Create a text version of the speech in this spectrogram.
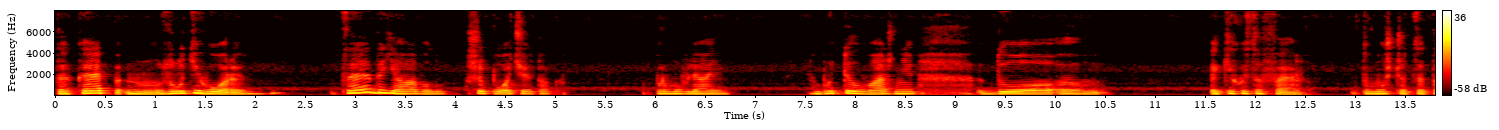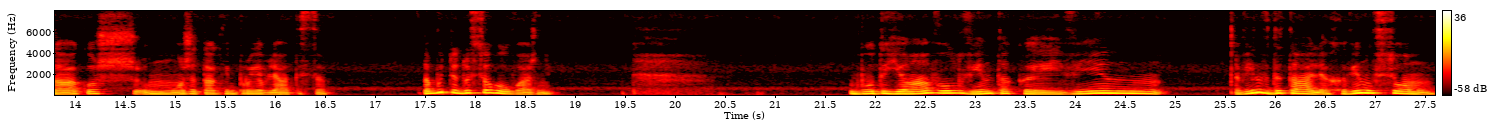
таке ну, золоті гори. Це диявол, шепоче так промовляє. Будьте уважні до ем, якихось афер, тому що це також може так він проявлятися. Та будьте до всього уважні. Бо диявол він такий, він, він в деталях, він у всьому.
